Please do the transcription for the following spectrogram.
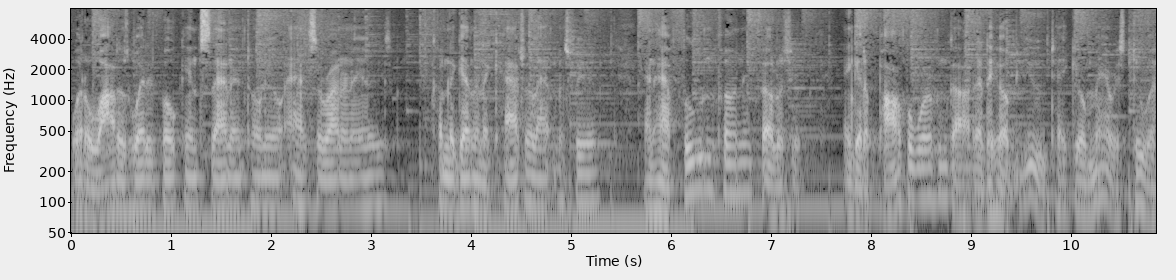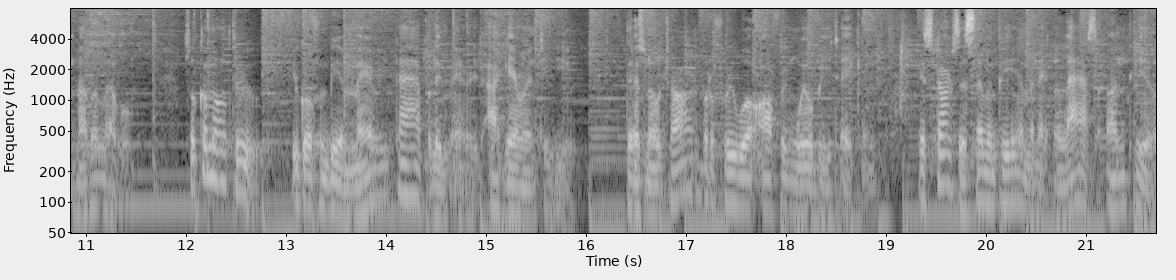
where the wildest wedded folk in San Antonio and surrounding areas come together in a casual atmosphere and have food and fun and fellowship and get a powerful word from God that'll help you take your marriage to another level. So come on through. You go from being married to happily married, I guarantee you. There's no charge, but a free will offering will be taken. It starts at 7 p.m. and it lasts until,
